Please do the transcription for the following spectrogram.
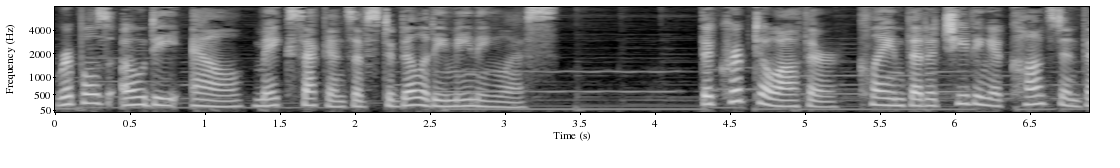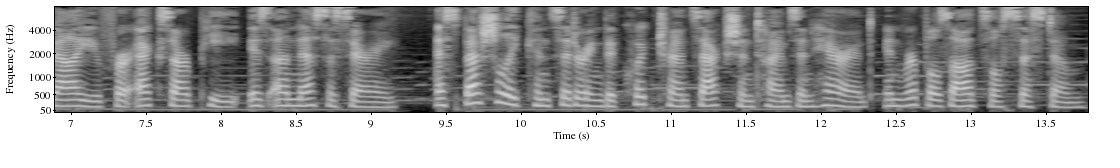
Ripple's ODL makes seconds of stability meaningless. The crypto author claimed that achieving a constant value for XRP is unnecessary, especially considering the quick transaction times inherent in Ripple's ODSL system.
